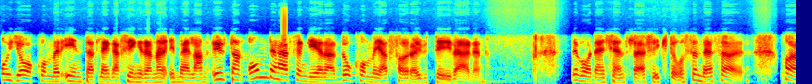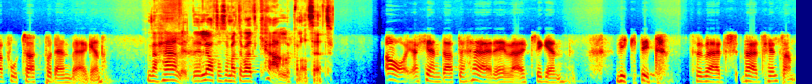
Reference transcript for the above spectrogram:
och jag kommer inte att lägga fingrarna emellan. Utan om det här fungerar, då kommer jag att föra ut det i världen. Det var den känsla jag fick då. Sen dess har jag fortsatt på den vägen. Vad härligt. Det låter som att det var ett kall på något sätt. Ja, jag kände att det här är verkligen viktigt för världs, världshälsan.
